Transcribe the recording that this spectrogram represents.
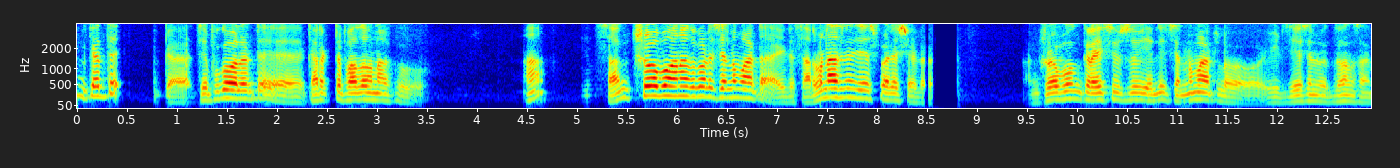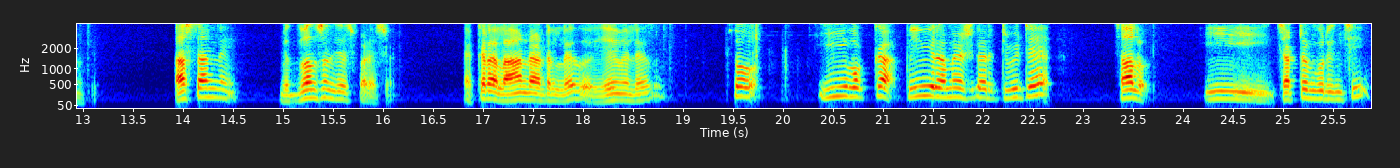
ఇంకంతే. ఇంకా చెప్పుకోవాలంటే కరెక్ట్ పదం నాకు. సంక్షోభం అన్నది కూడా చిన్న మాట. ఇటు సర్వనాశనం చేసి పడేసాడు సంక్షోభం క్రైసిస్ ఇవన్నీ చిన్న మాటలు. వీడు చేసిన విధ్వంసానికి. రాష్ట్రాన్ని విధ్వంసం చేసి పడేశాడు. ఎక్కడ లా అండ్ ఆర్డర్ లేదు ఏమీ లేదు. సో ఈ ఒక్క పివి రమేష్ గారి ట్వీటే చాలు. ఈ చట్టం గురించి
